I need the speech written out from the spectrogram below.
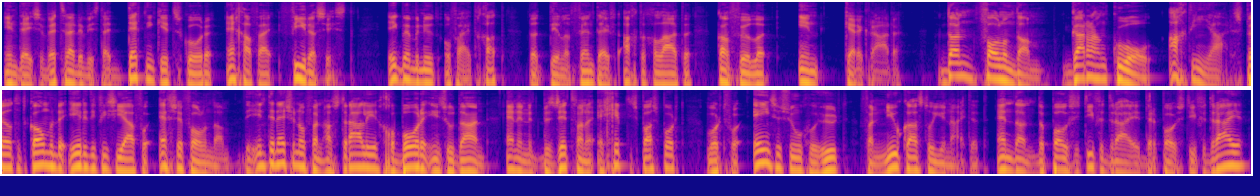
In deze wedstrijden wist hij 13 keer te scoren en gaf hij 4 assists. Ik ben benieuwd of hij het gat dat Dylan Vente heeft achtergelaten kan vullen in Kerkrade. Dan Volendam. Garang Kuol, 18 jaar, speelt het komende eredivisiejaar voor FC Volendam. De international van Australië, geboren in Soudaan en in het bezit van een Egyptisch paspoort, wordt voor één seizoen gehuurd van Newcastle United. En dan de positieve draaien der positieve draaien.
